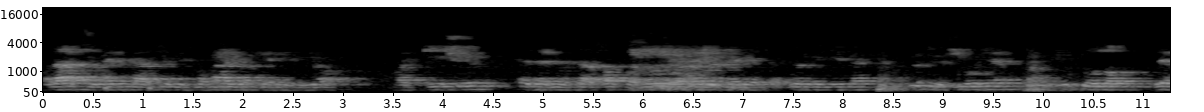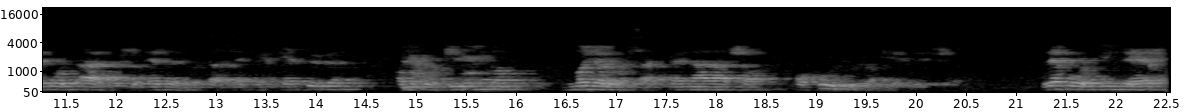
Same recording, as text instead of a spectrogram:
a Ráció Edukációizma Mária Kerézia, majd később 1868-ban előterjesztett törvényében Ötös József és utólag Report Ágoston 1872-ben, amikor kimondta, Magyarország fennállása a kultúra. Report mindehez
